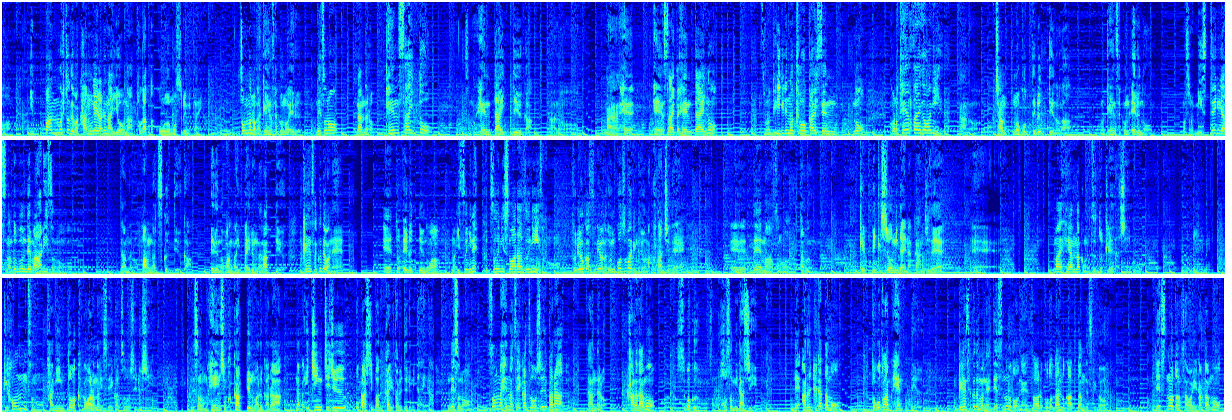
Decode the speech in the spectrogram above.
一般の人では考えられないような尖った行動もするみたいな。そんなのが原作の L でそのなんだろう天才とその変態っていうかあのまあへ天才と変態のそのギリギリの境界線のこの天才側にあのちゃんと残ってるっていうのがこの原作の L の,、まあそのミステリアスな部分でもありそのなんだろうファンがつくっていうか L のファンがいっぱいいるんだなっていう。原作ではねえーと、L っていうのは、まあ、椅子にね普通に座らずにその不良化するようなうんこ座りのような形で、えー、でまあその多分潔癖症みたいな感じで、えー、まあ部屋の中もずっと綺麗だし基本その他人とは関わらない生活をしてるしでその偏食家っていうのもあるからなんか一日中お菓子ばっかり食べてるみたいな。でそのそんな変な生活をしてるからなんだろう体もすごく細身だしで歩き方もどことなく変っていう。原作でもねデスノートをね触ること何度かあったんですけどデスノートの触り方も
